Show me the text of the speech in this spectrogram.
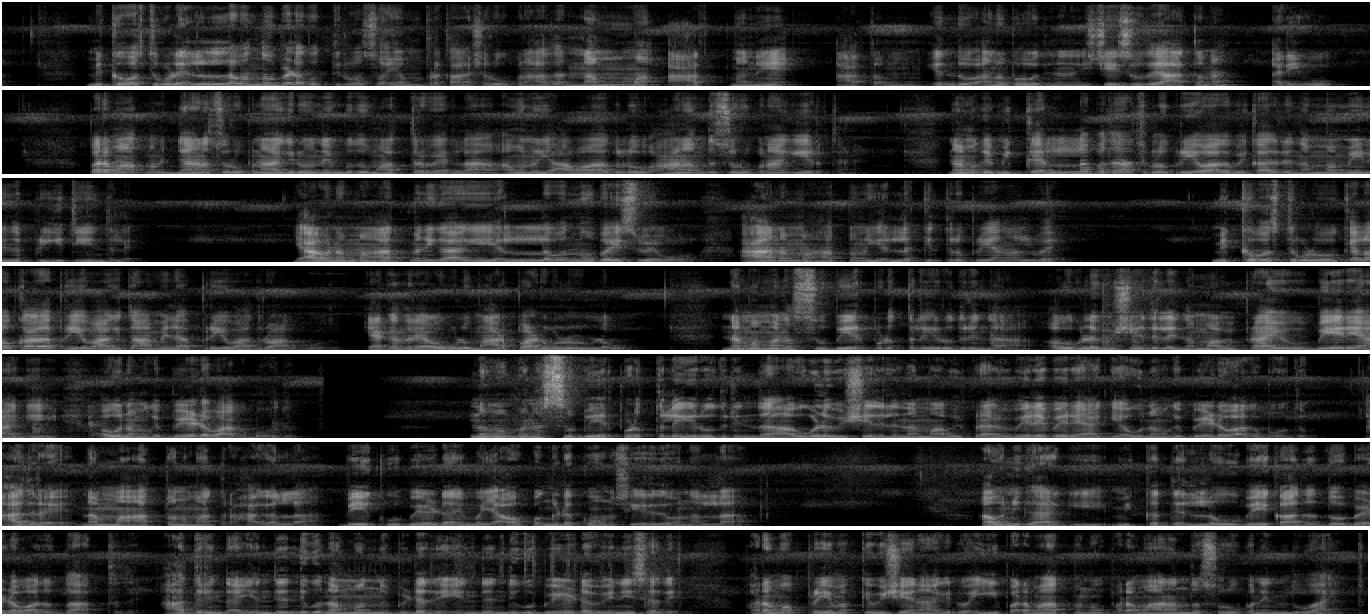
ಮಿಕ್ಕ ವಸ್ತುಗಳು ಎಲ್ಲವನ್ನೂ ಬೆಳಗುತ್ತಿರುವ ಸ್ವಯಂ ಪ್ರಕಾಶ ರೂಪನಾದ ನಮ್ಮ ಆತ್ಮನೇ ಆತನು ಎಂದು ಅನುಭವದಿಂದ ನಿಶ್ಚಯಿಸುವುದೇ ಆತನ ಅರಿವು. ಪರಮಾತ್ಮನು ಜ್ಞಾನ ಸ್ವರೂಪನಾಗಿರುವನೆಂಬುದು ಮಾತ್ರವೇ ಅಲ್ಲ, ಅವನು ಯಾವಾಗಲೂ ಆನಂದ ಸ್ವರೂಪನಾಗಿ ಇರ್ತಾನೆ. ನಮಗೆ ಮಿಕ್ಕ ಎಲ್ಲ ಪದಾರ್ಥಗಳು ಪ್ರಿಯವಾಗಬೇಕಾದರೆ ನಮ್ಮ ಮೇಲಿನ ಪ್ರೀತಿಯಿಂದಲೇ. ಯಾವ ನಮ್ಮ ಆತ್ಮನಿಗಾಗಿ ಎಲ್ಲವನ್ನೂ ಬಯಸುವೆವೋ ಆ ನಮ್ಮ ಆತ್ಮನು ಎಲ್ಲಕ್ಕಿಂತಲೂ ಪ್ರಿಯನಲ್ವೇ? ಮಿಕ್ಕ ವಸ್ತುಗಳು ಕೆಲವು ಕಾಲ ಪ್ರಿಯವಾಗಿದ್ದು ಆಮೇಲೆ ಅಪ್ರಿಯವಾದರೂ ಆಗ್ಬೋದು. ಯಾಕಂದರೆ ಅವುಗಳು ಮಾರ್ಪಾಡುಗಳು ಉಳ್ಳವು. ನಮ್ಮ ಮನಸ್ಸು ಬೇರ್ಪಡುತ್ತಲೇ ಇರುವುದರಿಂದ ಅವುಗಳ ವಿಷಯದಲ್ಲಿ ನಮ್ಮ ಅಭಿಪ್ರಾಯವು ಬೇರೆ ಆಗಿ ಅವು ನಮಗೆ ಬೇಡವಾಗಬಹುದು. ನಮ್ಮ ಮನಸ್ಸು ಬೇರ್ಪಡುತ್ತಲೇ ಇರುವುದರಿಂದ ಅವುಗಳ ವಿಷಯದಲ್ಲಿ ನಮ್ಮ ಅಭಿಪ್ರಾಯ ಬೇರೆ ಬೇರೆಯಾಗಿ ಅವು ನಮಗೆ ಬೇಡವಾಗಬಹುದು. ಆದರೆ ನಮ್ಮ ಆತ್ಮನು ಮಾತ್ರ ಹಾಗಲ್ಲ. ಬೇಕು, ಬೇಡ ಎಂಬ ಯಾವ ಪಂಗಡಕ್ಕೂ ಅವನು ಸೇರಿದವನಲ್ಲ. ಅವನಿಗಾಗಿ ಮಿಕ್ಕದ್ದೆಲ್ಲವೂ ಬೇಕಾದದ್ದೋ ಬೇಡವಾದದ್ದು ಆಗ್ತದೆ. ಆದ್ದರಿಂದ ಎಂದೆಂದಿಗೂ ನಮ್ಮನ್ನು ಬಿಡದೆ, ಎಂದೆಂದಿಗೂ ಬೇಡವೆನಿಸದೆ ಪರಮ ಪ್ರೇಮಕ್ಕೆ ವಿಷಯನಾಗಿರುವ ಈ ಪರಮಾತ್ಮನು ಪರಮಾನಂದ ಸ್ವರೂಪನೆಂದೂ ಆಯಿತು.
